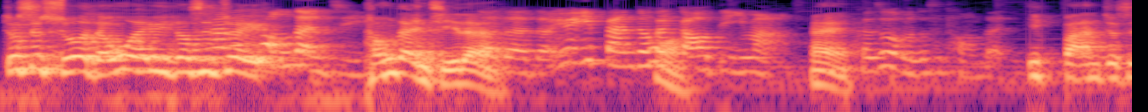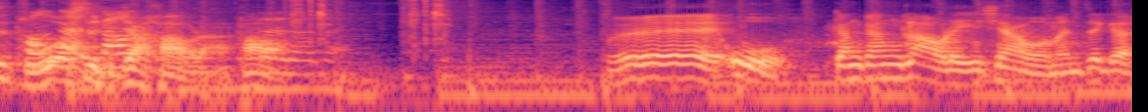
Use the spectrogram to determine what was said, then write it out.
就是所有的卫浴都是最同等级，同等级的。对对对，因为一般都会高低嘛。哎，可是我们都是同等级。一般就是主卧室比较好了，哈。对对对。喂，哦，刚刚绕了一下我们这个，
